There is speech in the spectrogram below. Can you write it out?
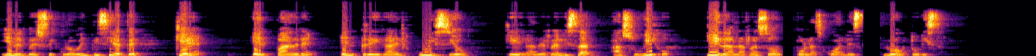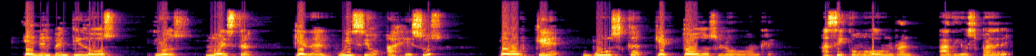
y en el versículo 27 que el Padre entrega el juicio que él ha de realizar a su Hijo y da la razón por las cuales lo autoriza. En el 22, Dios muestra que da el juicio a Jesús porque busca que todos lo honren. Así como honran a Dios Padre,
